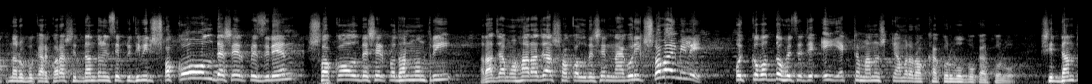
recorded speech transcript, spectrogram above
আপনার উপকার করার সিদ্ধান্ত নিচ্ছে পৃথিবীর সকল দেশের প্রেসিডেন্ট, সকল দেশের প্রধানমন্ত্রী, রাজা মহারাজা, সকল দেশের নাগরিক সবাই মিলে ঐক্যবদ্ধ হয়েছে যে এই একটা মানুষকে আমরা রক্ষা করব, উপকার করব। সিদ্ধান্ত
